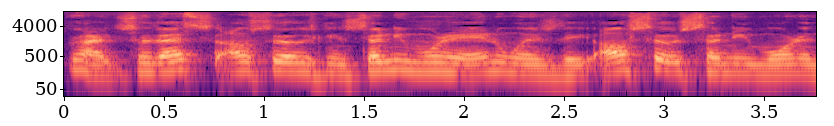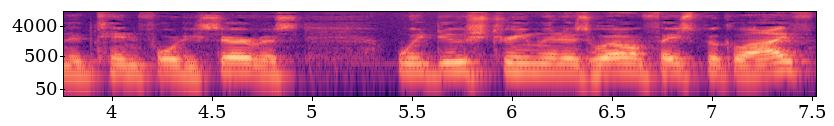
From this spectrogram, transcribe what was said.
Right. So that's also again Sunday morning and Wednesday. Also Sunday morning the ten forty service. We do stream it as well on Facebook Live.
